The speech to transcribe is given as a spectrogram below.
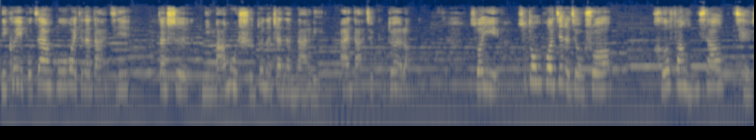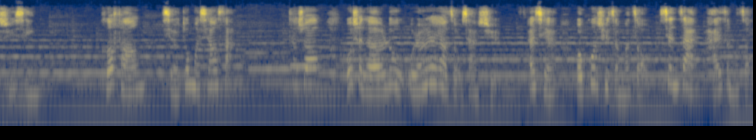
你可以不在乎外界的打击，但是你麻木迟钝地站在那里挨打就不对了。所以苏东坡接着就说：“何妨吟啸且徐行。”何妨写得多么潇洒！他说：“我选择的路，我仍然要走下去，而且我过去怎么走，现在还怎么走。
